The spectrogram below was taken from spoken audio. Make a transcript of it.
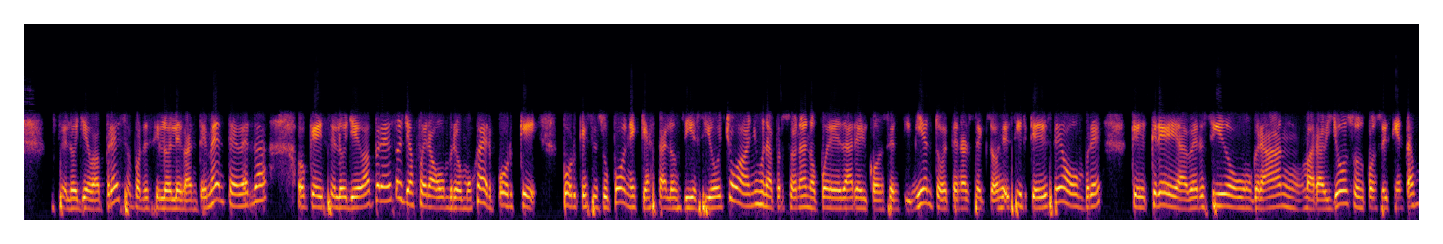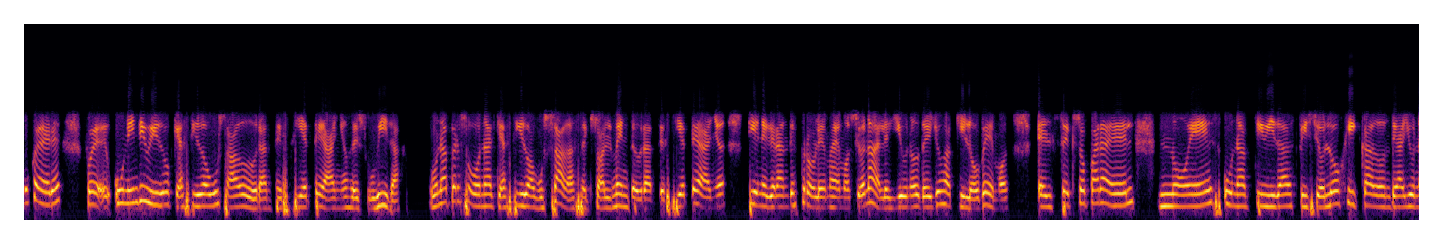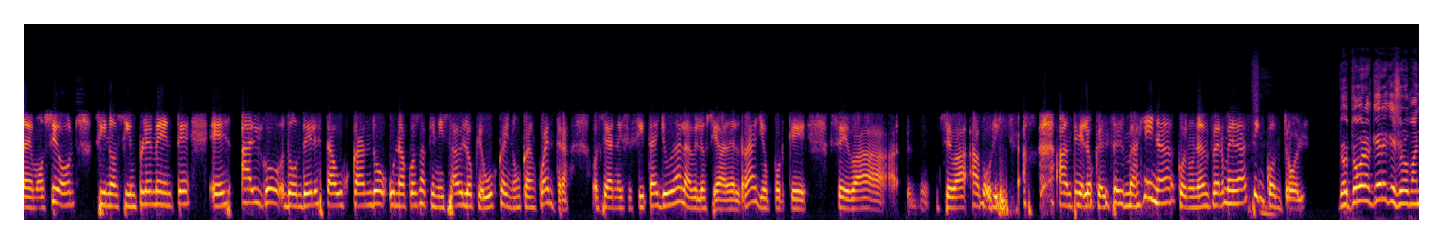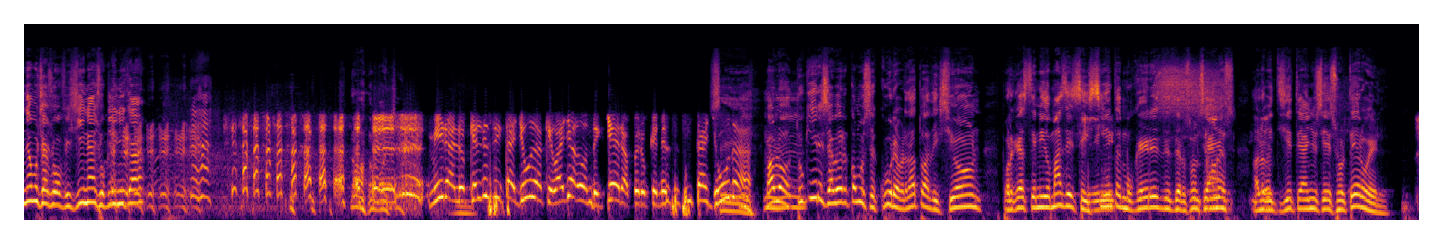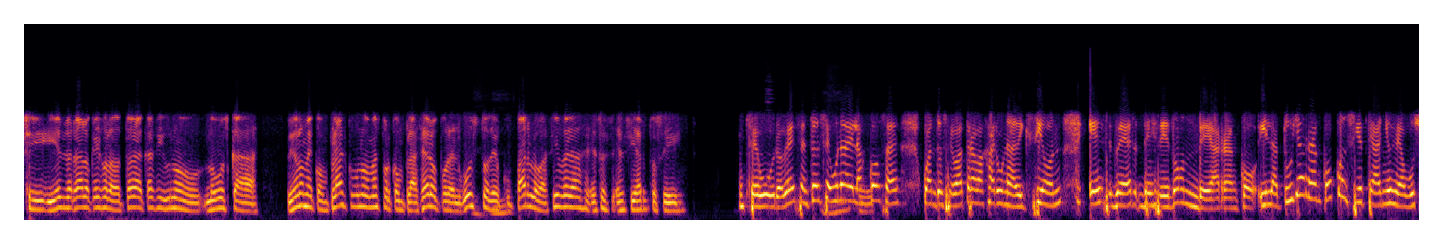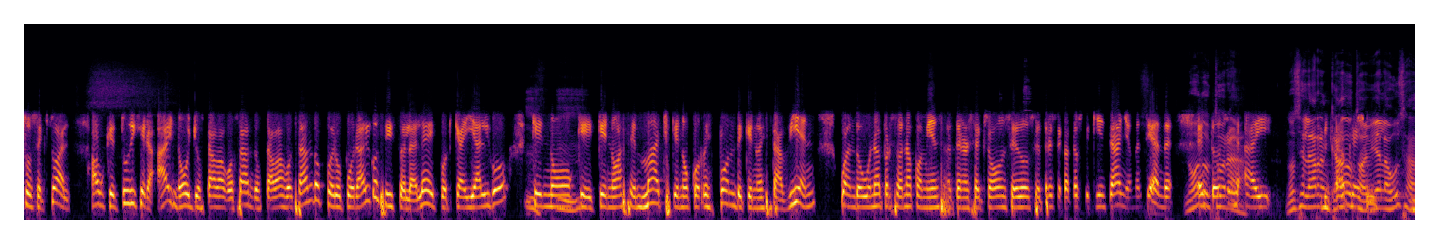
Se lo lleva preso, por decirlo elegantemente, ¿verdad? Ok, se lo lleva preso ya fuera hombre o mujer. ¿Por qué? Porque se supone que hasta los 18 años una persona no puede dar el consentimiento de tener sexo. Es decir, que ese hombre que cree haber sido un gran, maravilloso, con 600 mujeres, fue un individuo que ha sido abusado durante siete años de su vida. Una persona que ha sido abusada sexualmente durante siete años tiene grandes problemas emocionales y uno de ellos aquí lo vemos. El sexo para él no es una actividad fisiológica donde hay una emoción, sino simplemente es algo donde él está buscando una cosa que ni sabe lo que busca y nunca encuentra. O sea, necesita ayuda a la velocidad del rayo porque se va, se va a morir antes de lo que él se imagina con una enfermedad sin control. Doctora, ¿quiere que se lo mandemos a su oficina, a su clínica? Mira, lo que él necesita ayuda, que vaya donde quiera, pero que necesita ayuda. Pablo, tú quieres saber cómo se cura, ¿verdad? Tu adicción, porque has tenido más de 600 mujeres desde los 11 años a los 27 años y es soltero él. Sí, y es verdad lo que dijo la doctora, casi uno no busca, yo no me complazco, uno más por complacer o por el gusto de ocuparlo, así, ¿verdad? Eso es, es cierto, sí. Seguro, ¿ves? Entonces, una de las cosas cuando se va a trabajar una adicción es ver desde dónde arrancó. Y la tuya arrancó con siete años de abuso sexual. Aunque tú dijeras, ay, no, yo estaba gozando, estaba gozando, pero por algo se hizo la ley, porque hay algo que no, que, que no hace match, que no corresponde, que no está bien cuando una persona comienza a tener sexo 11, 12, 13, 14, 15 años, ¿me entiendes? No, Entonces, doctora. ahí. No se le ha arrancado, todavía la usa.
